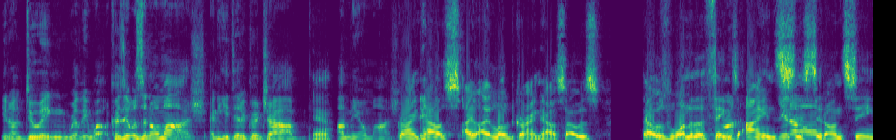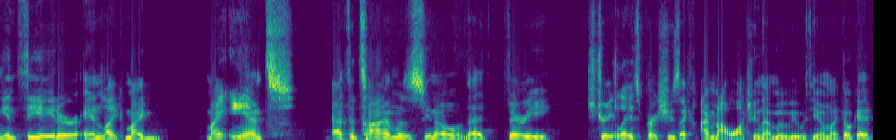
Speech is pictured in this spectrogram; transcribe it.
you know doing really well because it was an homage and he did a good job Yeah. on the homage. Grindhouse. I, I loved Grindhouse. That was that was one of the things I insisted on seeing in theater, and like my my aunt at the time was you know that very straight laced person. She's like, I'm not watching that movie with you. I'm like, okay.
